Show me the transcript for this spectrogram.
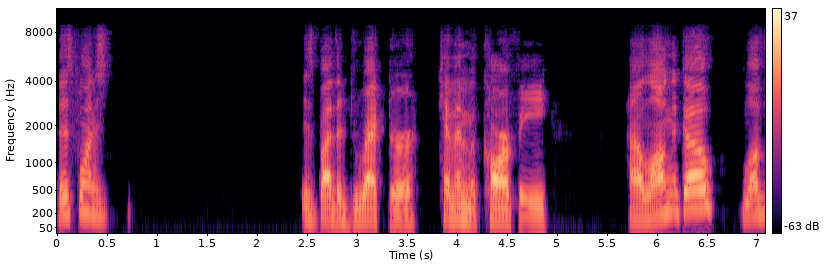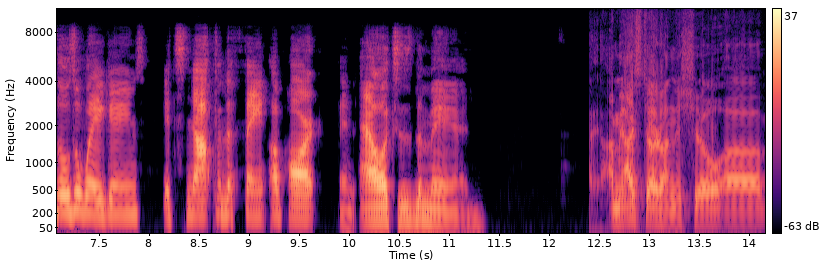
This one is, by the director, Kevin McCarthy. How long ago? Love those away games. It's not for the faint of heart, and Alex is the man. I mean, I started on this show uh,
